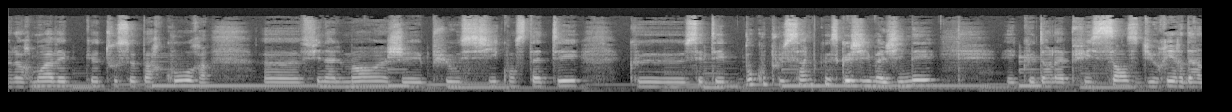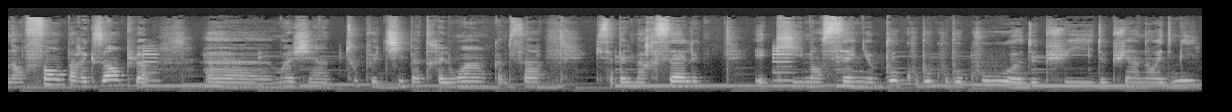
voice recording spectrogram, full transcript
alors moi avec tout ce parcours, finalement j'ai pu aussi constater que c'était beaucoup plus simple que ce que j'imaginais et que dans la puissance du rire d'un enfant, par exemple, euh, moi j'ai un tout petit pas très loin comme ça qui s'appelle Marcel et qui m'enseigne beaucoup, beaucoup, beaucoup euh, depuis, depuis un an et demi.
